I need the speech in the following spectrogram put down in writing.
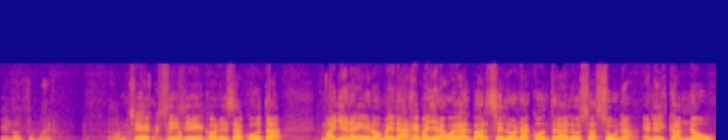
el otro, bueno. sí, sí sigue con esa cuota. Mañana hay un homenaje, mañana juega el Barcelona contra los Asuna en el Camp Nou.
